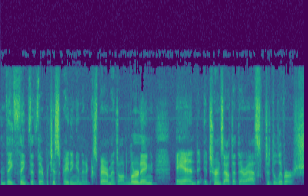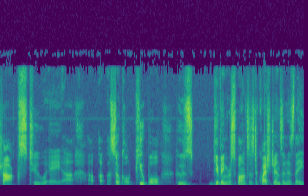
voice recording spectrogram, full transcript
and they think that they're participating in an experiment on learning and it turns out that they're asked to deliver shocks to a, uh, a, a so-called pupil who's giving responses to questions and as they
